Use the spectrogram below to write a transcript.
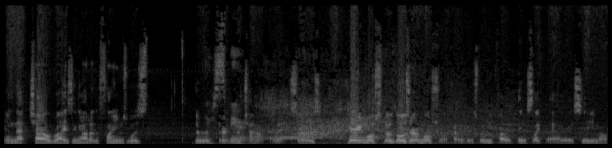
and that child rising out of the flames was their Their their, child, right? So it's very emotional. Those, those are emotional carvings when you carve things like that, or I say, you know,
